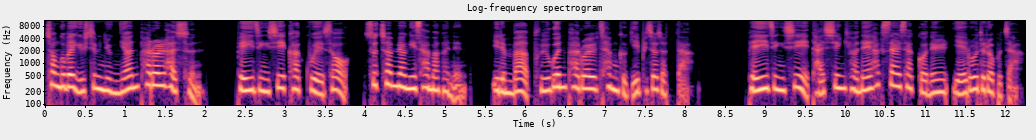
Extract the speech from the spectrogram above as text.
1966년 8월 하순 베이징시 각 구에서 수천 명이 사망하는 이른바 붉은 8월 참극이 빚어졌다. 베이징시 다싱현의 학살 사건을 예로 들어보자.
